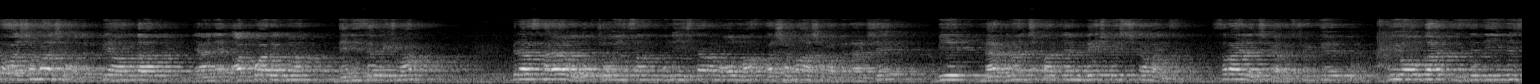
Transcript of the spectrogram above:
bu aşama aşamadır. Bir anda yani akvaryumdan denize uçmak biraz hayal olur. Çoğu insan bunu ister ama olmaz. Aşama aşamadır her şey. Bir merdiven çıkarken 5-5 çıkamayız. Sırayla çıkarız. Çünkü bu yolda izlediğimiz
